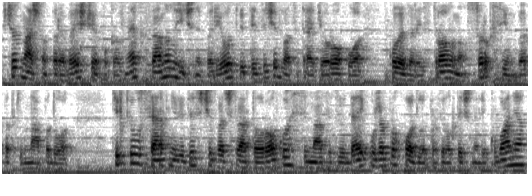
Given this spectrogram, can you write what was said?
що значно перевищує показник за аналогічний період 2023 року, коли зареєстровано 47 випадків нападу. Тільки у серпні 2024 року 17 людей уже проходили профілактичне лікування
